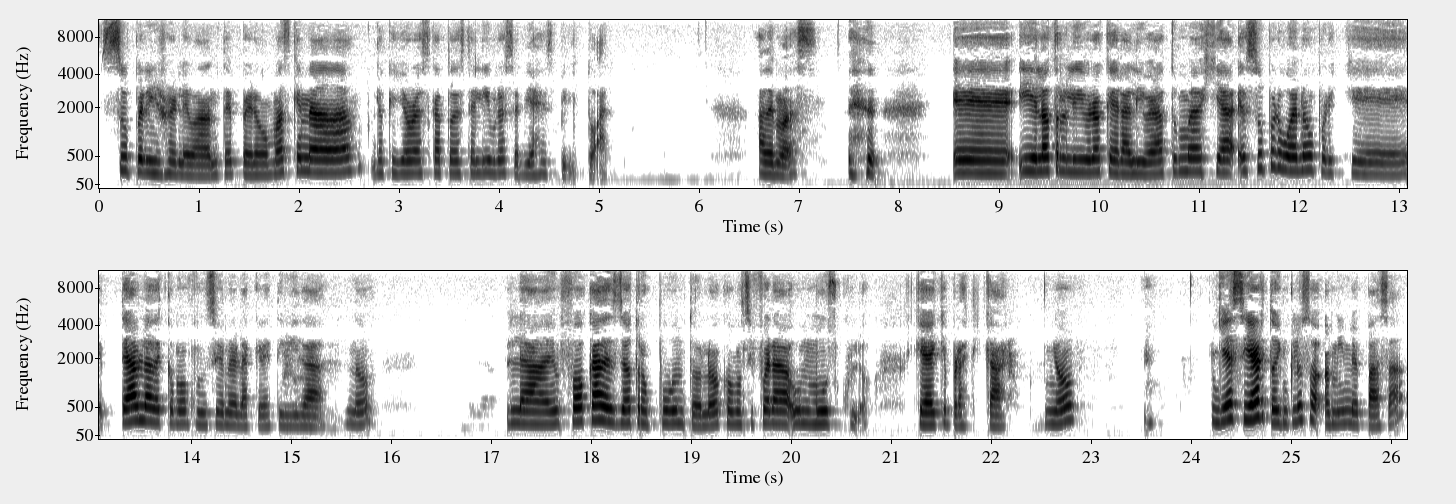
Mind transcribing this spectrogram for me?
súper irrelevante, pero más que nada lo que yo rescato de este libro es el viaje espiritual. Además. Eh, y el otro libro que era Libera tu magia es súper bueno porque te habla de cómo funciona la creatividad, ¿no? La enfoca desde otro punto, ¿no? Como si fuera un músculo que hay que practicar, ¿no? Y es cierto, incluso a mí me pasa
